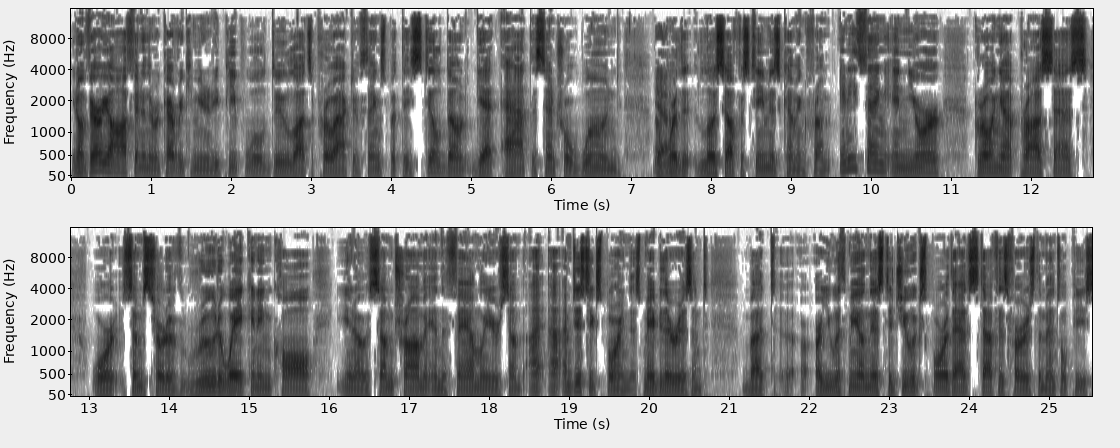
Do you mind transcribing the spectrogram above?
you know very often in the recovery community people will do lots of proactive things but they still don't get at the central wound of yeah. where the low self-esteem is coming from. Anything in your growing up process or some sort of rude awakening call you know some trauma in the family or something I, i'm just exploring this. Maybe there isn't but uh, are you with me on this? Did you explore that stuff as far as the mental piece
